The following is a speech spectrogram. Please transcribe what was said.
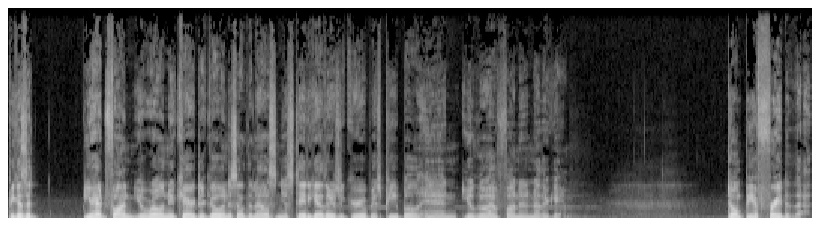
because it you had fun. You'll roll a new character, go into something else, and you'll stay together as a group, as people, and you'll go have fun in another game. Don't be afraid of that.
